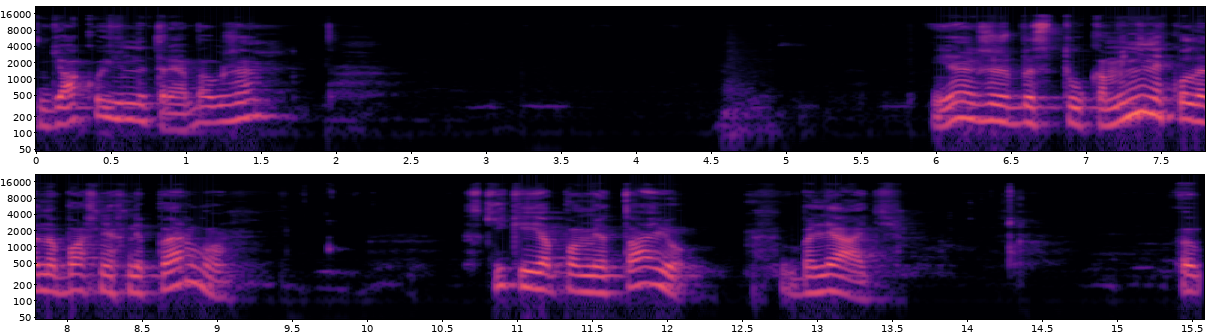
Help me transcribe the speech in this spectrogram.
Дякую, не треба вже. Як же ж без тука? Мені ніколи на башнях не перло. Скільки я пам'ятаю, блядь. Е,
